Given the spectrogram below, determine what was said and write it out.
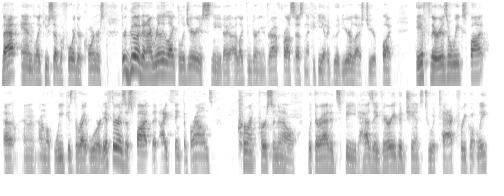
that, and like you said before, their corners they're good, and I really liked L'Jarius Sneed. I, I liked him during the draft process, and I think he had a good year last year. But if there is a weak spot, uh, and I don't know if weak is the right word. If there is a spot that I think the Browns' current personnel with their added speed has a very good chance to attack frequently,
